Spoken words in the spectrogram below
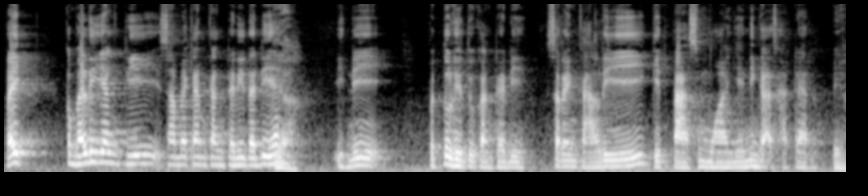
Baik, kembali yang disampaikan Kang Dani tadi ya. Iya. Ini betul itu Kang Dani. Seringkali kita semuanya ini nggak sadar. Iya.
